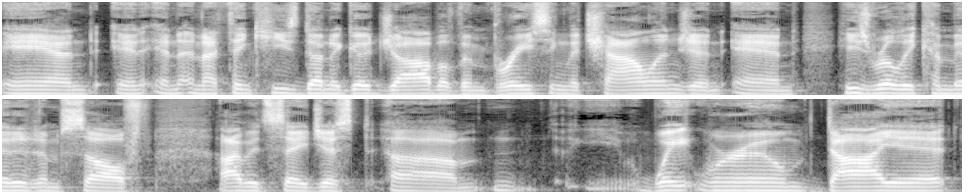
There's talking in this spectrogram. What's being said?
and and and, and I think he's done a good job of embracing the challenge, and and he's really committed himself. I would say just um, weight room, diet,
